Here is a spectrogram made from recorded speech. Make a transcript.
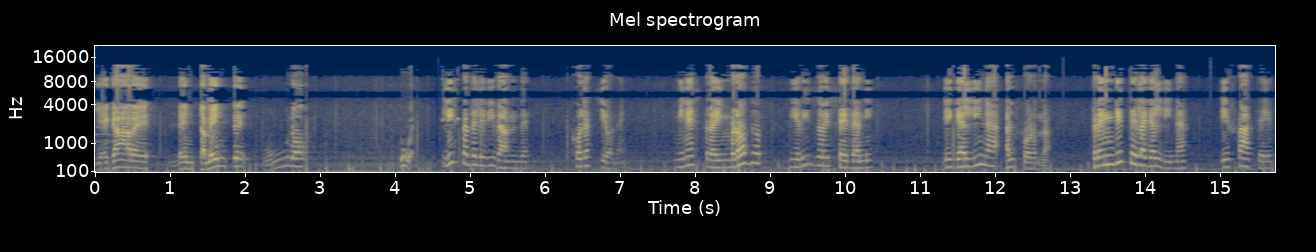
Piegare lentamente. Uno, due. Lista delle vivande. Colazione. Minestra in brodo di riso e sedani e gallina al forno. Prendete la gallina e fate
